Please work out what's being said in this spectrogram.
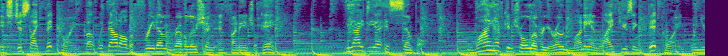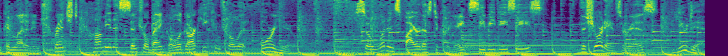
It's just like Bitcoin, but without all the freedom, revolution, and financial gain. The idea is simple. Why have control over your own money and life using Bitcoin when you can let an entrenched communist central bank oligarchy control it for you? So, what inspired us to create CBDCs? The short answer is you did.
